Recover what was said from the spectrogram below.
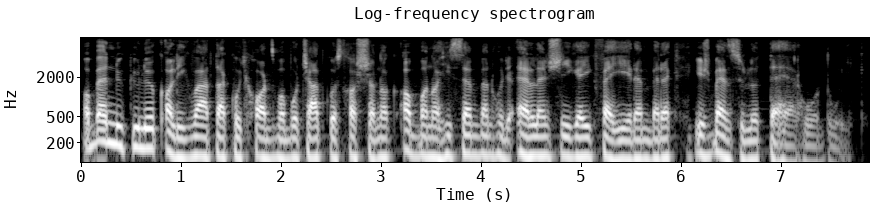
A bennük ülők alig várták, hogy harcba bocsátkozhassanak abban a hiszemben, hogy a ellenségeik fehér emberek és benszülött teherhordóik.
